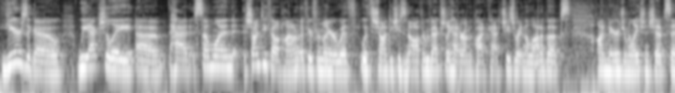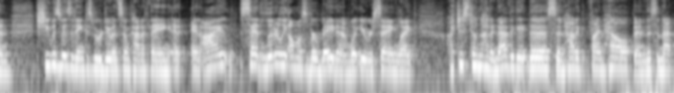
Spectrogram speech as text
years ago, we actually uh, had someone, Shaunti Feldhahn. I don't know if you're familiar with with Shaunti. She's an author. We've actually had her on the podcast. She's written a lot of books on marriage and relationships, and she was visiting because we were doing some kind of thing, and and I said literally almost verbatim what you were saying, like. I just don't know how to navigate this and how to find help and this and that.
